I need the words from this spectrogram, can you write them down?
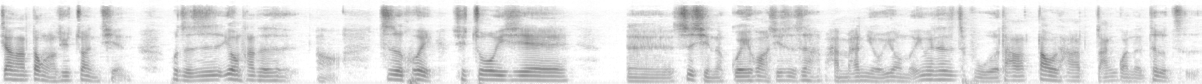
叫他动脑去赚钱，或者是用他的啊、哦、智慧去做一些。呃，事情的规划其实是还蛮有用的，因为它是符合他到他掌管的特质。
